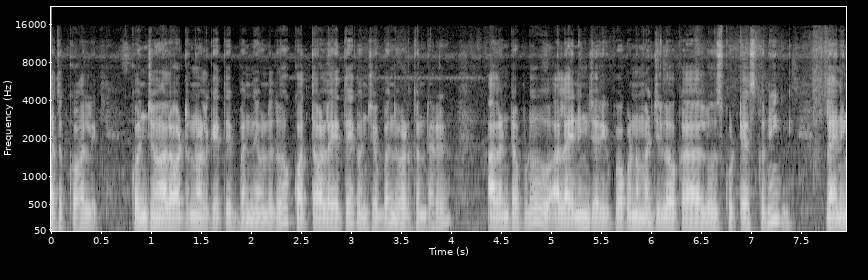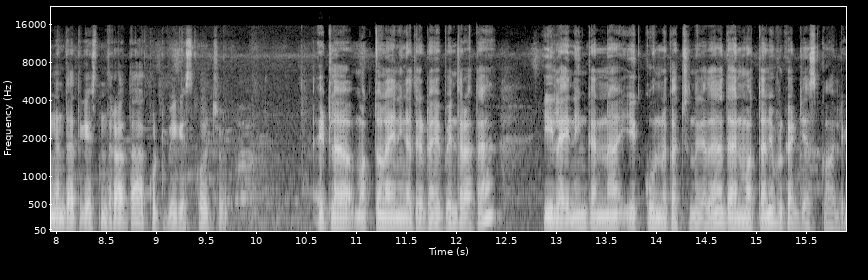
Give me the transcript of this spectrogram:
అతుక్కోవాలి. కొంచెం అలవాటు ఉన్న వాళ్ళకైతే ఇబ్బంది ఉండదు కొత్త వాళ్ళు అయితే కొంచెం ఇబ్బంది పడుతుంటారు. అలాంటప్పుడు ఆ లైనింగ్ జరిగిపోకుండా మధ్యలో ఒక లూజ్ కుట్టేసుకుని లైనింగ్ అంతా అతికేసిన తర్వాత కుట్టు పీకేసుకోవచ్చు. ఇట్లా మొత్తం లైనింగ్ అతకడం అయిపోయిన తర్వాత ఈ లైనింగ్ కన్నా ఎక్కువ ఉన్న ఖర్చు ఉంది కదా దాని మొత్తాన్ని ఇప్పుడు కట్ చేసుకోవాలి.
